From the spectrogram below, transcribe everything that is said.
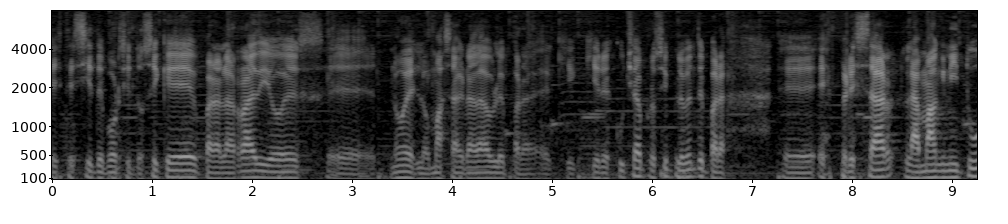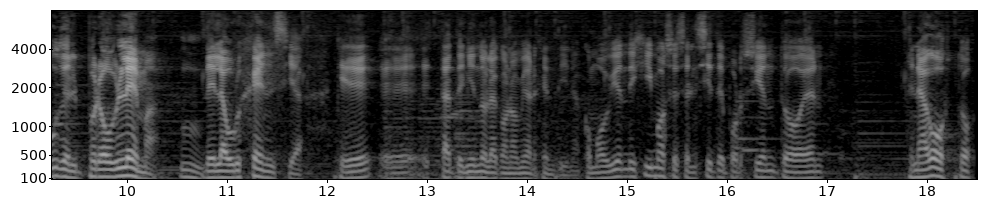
este 7%. Sé que para la radio es eh, no es lo más agradable para que quiere escuchar, pero simplemente para eh, expresar la magnitud del problema, Mm. de la urgencia que eh, está teniendo la economía argentina. Como bien dijimos, es el 7% en, en agosto.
